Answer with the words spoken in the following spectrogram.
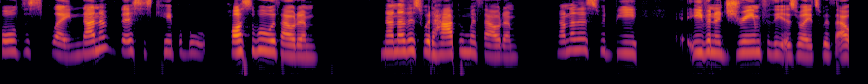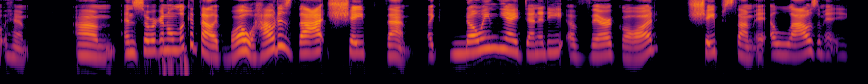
full display. None of this is capable possible without him. None of this would happen without him. None of this would be even a dream for the Israelites without him. Um, and so we're going to look at that like, whoa, how does that shape them? Like knowing the identity of their God shapes them. It allows them, it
